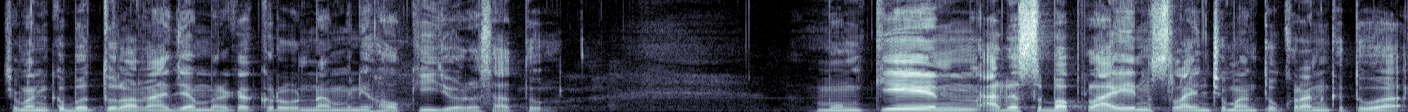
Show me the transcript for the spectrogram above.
Cuman kebetulan aja mereka kru 6 ini hoki juara satu. Mungkin ada sebab lain selain cuman tukeran ketua.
